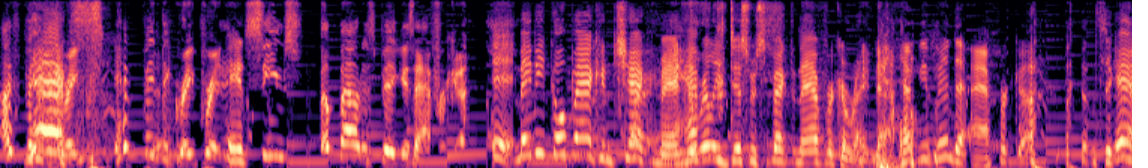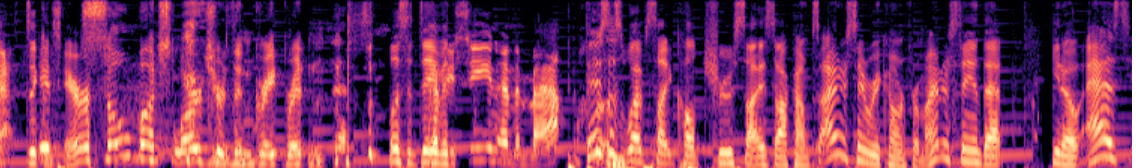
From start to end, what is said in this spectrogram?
I've been Yes! to Great. I've been to Great Britain. It seems about as big as Africa. Eh, maybe go back and check, man. You're really disrespecting Africa right now. Have you been to Africa? to, Yeah, to compare. it's so much larger than Great Britain. Listen, Have David, you seen in the map? there's this website called truesize.com because I understand where you're coming from. I understand that, you know, as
